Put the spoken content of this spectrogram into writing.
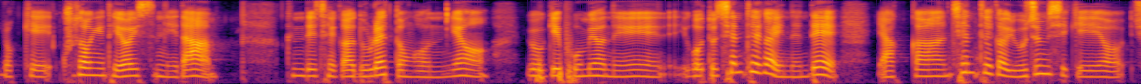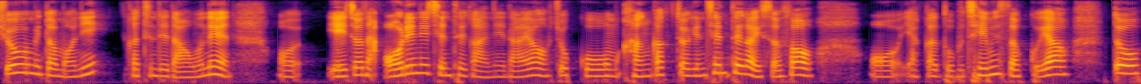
이렇게 구성이 되어 있습니다. 근데 제가 놀랬던 거는요. 여기 보면은 이것도 챈트가 있는데 약간 챈트가 요즘식이에요. 쇼미더머니 같은 데 나오는 어 예전에 어린이 챈트가 아니라요. 조금 감각적인 챈트가 있어서 어 약간 너무 재밌었고요. 또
